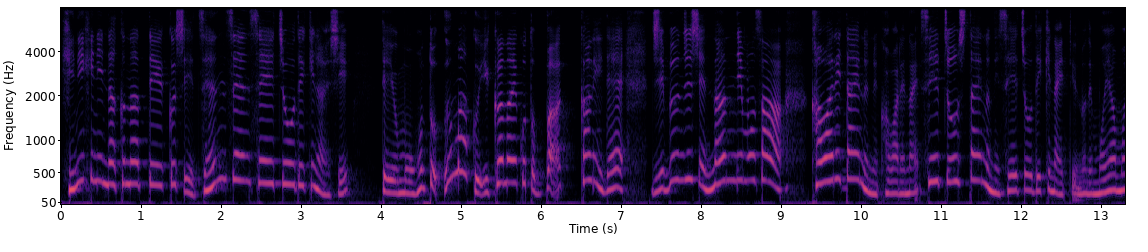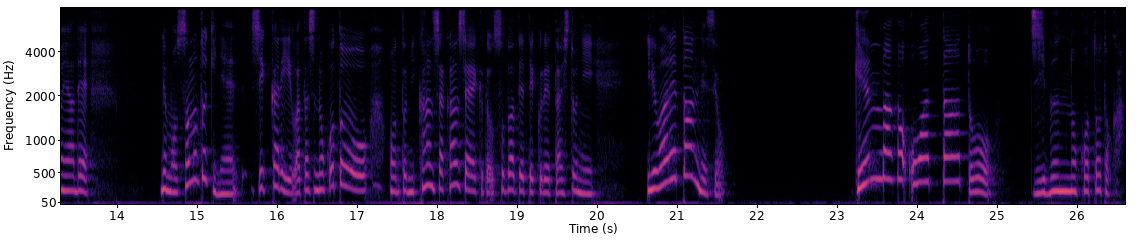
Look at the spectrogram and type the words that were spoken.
日に日になくなっていくし全然成長できないしっていうもうほんとうまくいかないことばっかりで自分自身何にもさ変わりたいのに変われない成長したいのに成長できないっていうのでモヤモヤででもその時ねしっかり私のことを本当に感謝感謝やけど育ててくれた人に言われたんですよ。現場が終わった後自分のこととか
